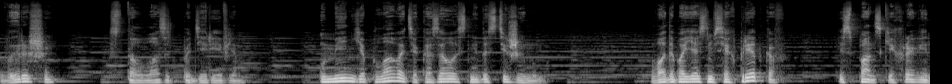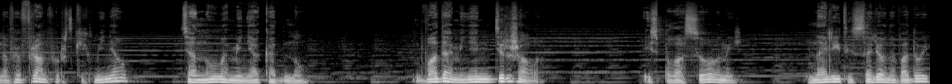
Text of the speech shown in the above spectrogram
Выросши, стал лазать по деревьям. Умение плавать оказалось недостижимым. Водобоязнь всех предков, испанских раввинов и франкфуртских менял, тянула меня ко дну. Вода меня не держала. Исполосованный, налитый соленой водой,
